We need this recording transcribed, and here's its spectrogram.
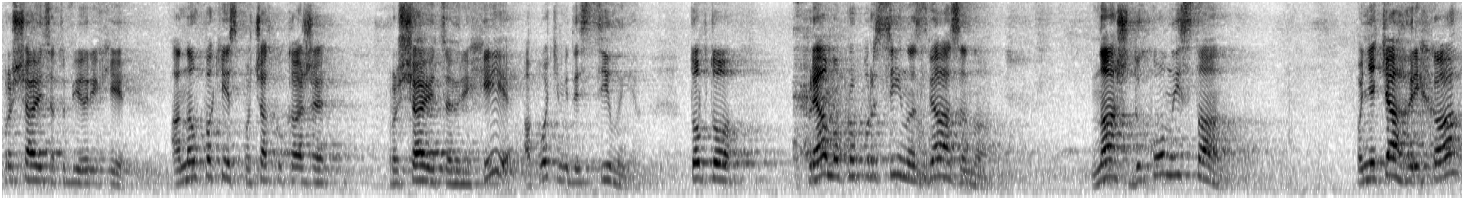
прощаються тобі гріхи. А навпаки, спочатку каже, прощаються гріхи, а потім іде зцілення. Тобто прямо пропорційно зв'язано наш духовний стан, поняття гріха,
